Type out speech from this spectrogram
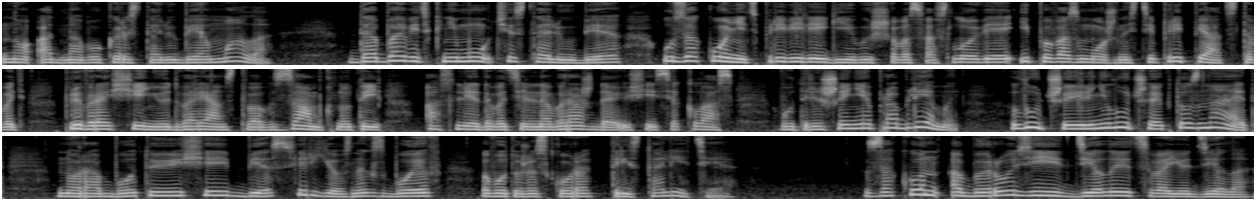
Но одного корыстолюбия мало — добавить к нему честолюбие, узаконить привилегии высшего сословия и по возможности препятствовать превращению дворянства в замкнутый, а следовательно вырождающийся класс. Вот решение проблемы. Лучшее или не лучшее, кто знает, но работающее без серьезных сбоев вот уже скоро три столетия. Закон об эрозии делает свое дело.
